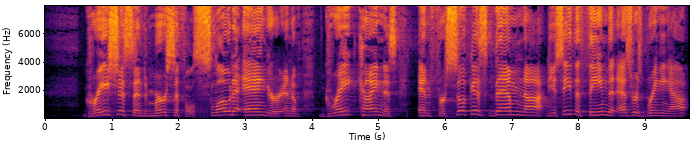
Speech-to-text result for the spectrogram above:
gracious and merciful, slow to anger, and of great kindness, and forsookest them not. Do you see the theme that Ezra's bringing out?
